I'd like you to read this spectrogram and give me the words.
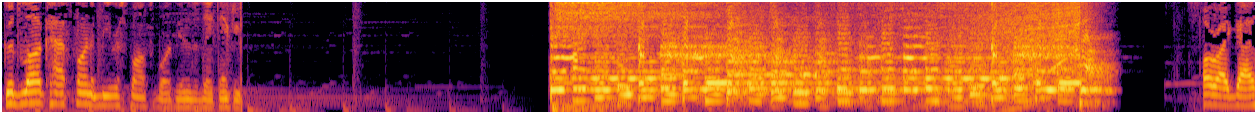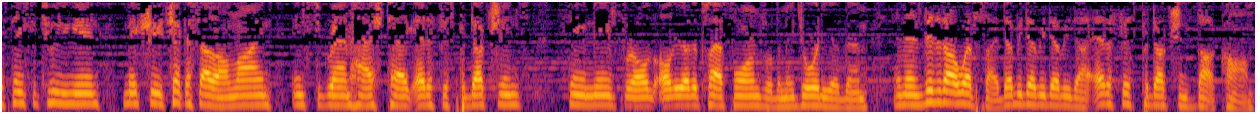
Good luck, have fun, and be responsible at the end of the day. Thank you. Alright, guys, thanks for tuning in. Make sure you check us out online Instagram, hashtag Edifice Productions, same name for all, all the other platforms, or the majority of them. And then visit our website, www.edificeproductions.com.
